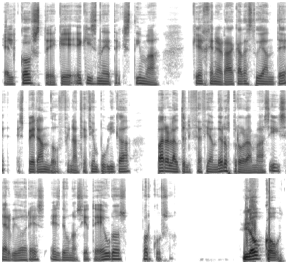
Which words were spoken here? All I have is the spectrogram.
El coste que XNet estima que generará cada estudiante esperando financiación pública para la utilización de los programas y servidores es de unos 7 euros por curso. Low Code.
